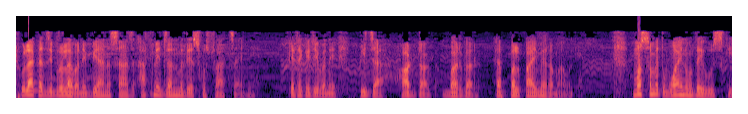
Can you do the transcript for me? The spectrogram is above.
ठुलाका जिब्रोलाई भने बिहान साँझ आफ्नै जन्मदेशको स्वाद चाहिने। केटाकेटी भने pizza hot dog burger apple पाइमै रमाउने। म समेत वाइन हुँदै हुस्की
